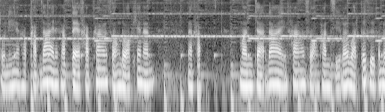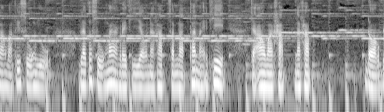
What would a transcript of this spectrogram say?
ตัวนี้นะครับ ขับได้นะครับ แต่ขับข้างละ2ดอกแค่นั้นนะครับ มันจะได้ข้างละ2,400 วัตต์ ก็คือกำลังวัตต์ที่สูงอยู่ แล้วก็สูงมากเลยทีเดียวนะครับสำหรับท่านไหนที่จะเอามาขับนะครับ ดอกเบ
